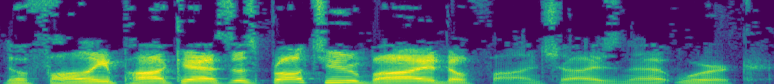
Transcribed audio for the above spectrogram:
The following podcast is brought to you by the Franchise Network.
